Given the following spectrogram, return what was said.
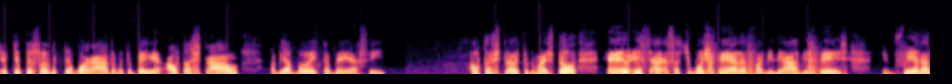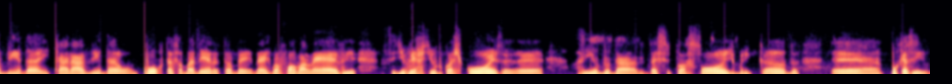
eu tenho pessoas muito bem humoradas, muito bem alto astral, a minha mãe também é assim, alto astral e tudo mais. Então, é, esse, essa atmosfera familiar me fez ver a vida, encarar a vida um pouco dessa maneira também, né? De uma forma leve, se divertindo com as coisas, é, rindo da, das situações, brincando. É, porque assim,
